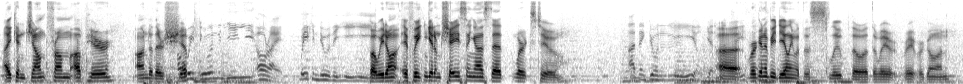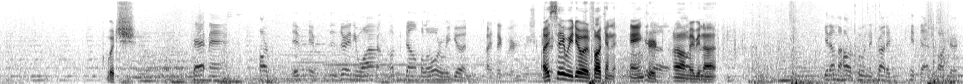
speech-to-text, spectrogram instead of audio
I can jump from up here onto their ship. Are we doing the yee yee? All right, we can do the yee yee. But we don't. If we can get them chasing us, that works too. I think doing the yee yee will get 'em Uh, we're gonna be dealing with this sloop though, at the way rate we're going. Which Catman. If, if is there any water up down below? Or are we good? I think we're, we should. Be I good. say we do it fucking anchored. Yeah, Oh, maybe harpoon. not. Get on the harpoon and try to hit that fucker.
